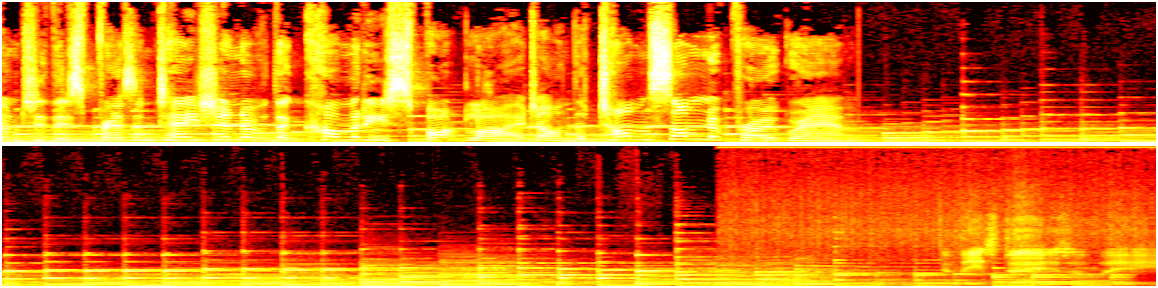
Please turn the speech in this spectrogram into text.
Welcome to this presentation of the Comedy Spotlight on the Tom Sumner Program. In these days of the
